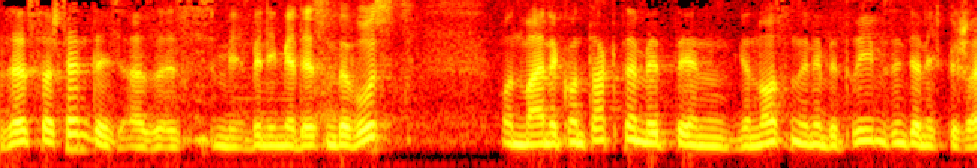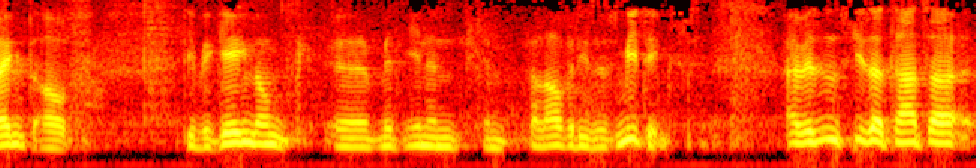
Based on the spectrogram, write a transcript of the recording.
selbstverständlich. Also ist, bin ich mir dessen bewusst. Und meine Kontakte mit den Genossen in den Betrieben sind ja nicht beschränkt auf die Begegnung äh, mit ihnen im Verlaufe dieses Meetings. Aber wir sind uns dieser Tatsache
